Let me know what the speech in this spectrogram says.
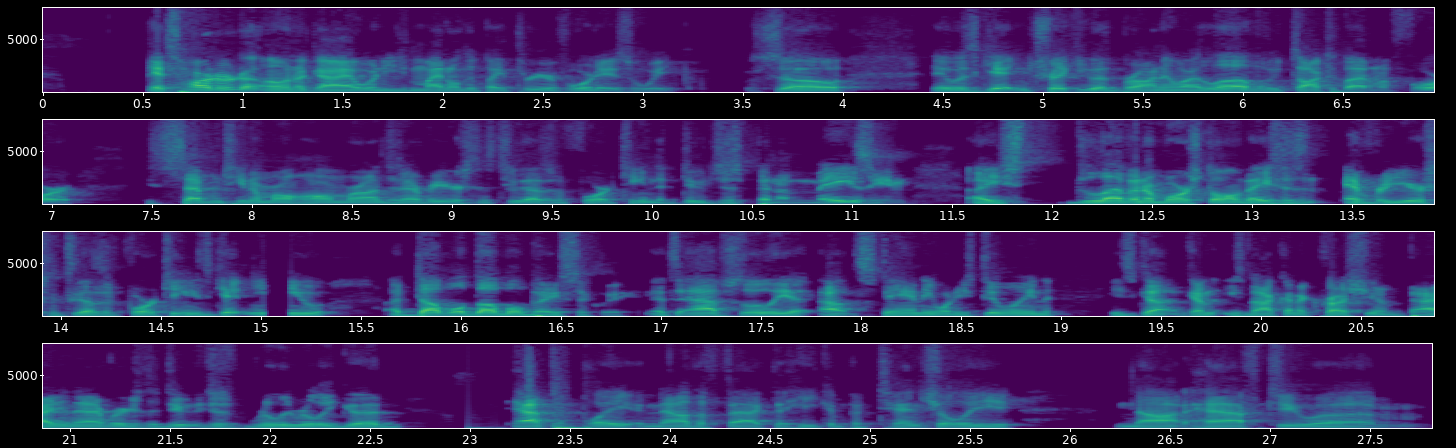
it's harder to own a guy when you might only play three or four days a week. So it was getting tricky with Braun, who I love. We talked about him before. He's 17 or more home runs in every year since 2014. The dude's just been amazing. Uh, he's 11 or more stolen bases every year since 2014. He's getting you a double double basically. It's absolutely outstanding what he's doing. He's got he's not going to crush you in batting average. The dude is just really really good at the plate, and now the fact that he can potentially not have to um,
